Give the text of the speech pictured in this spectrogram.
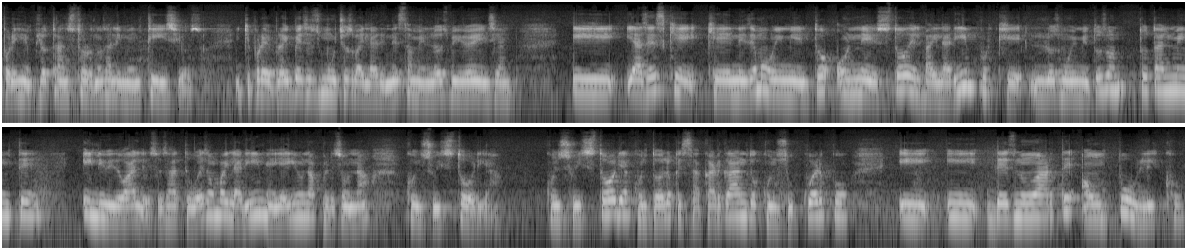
por ejemplo, trastornos alimenticios y que, por ejemplo, hay veces muchos bailarines también los vivencian. Y, y haces que, que en ese movimiento honesto del bailarín, porque los movimientos son totalmente individuales, o sea, tú ves a un bailarín y hay una persona con su historia, con su historia, con todo lo que está cargando, con su cuerpo y, y desnudarte a un público,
